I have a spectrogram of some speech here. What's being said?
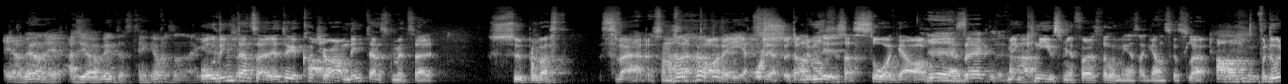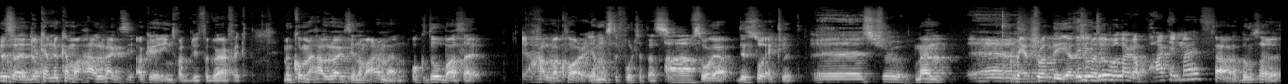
jag vet inte. Alltså, jag vill inte ens tänka mig sådana Och det är inte ens så här, jag tycker cut your arm, det är inte ens som ett så här supervasst svärd som så här, tar dig i ett svep. Utan du måste så här, såga av Yeah, med, exactly. med en kniv som jag föreställer mig är så här, ganska slö. För då är det så här, då kan du komma halvvägs, okej inte för att bli för graphic, men kommer halvvägs genom armen och då bara så här, jag har halva kvar, jag måste fortsätta Ja. såga. Det är så äckligt. Yeah, it's true. Men, Yeah. men jag tror att det, jag tror att, do it with like a pocket knife? ja, de sa det.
